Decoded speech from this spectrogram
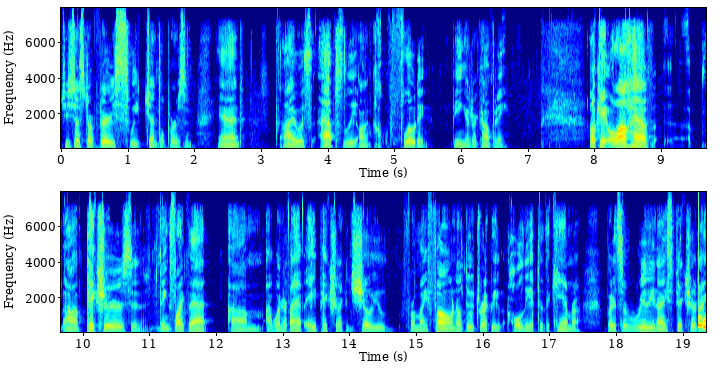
she's just a very sweet, gentle person, and I was absolutely on floating being in her company. Okay, well I'll have uh, pictures and things like that. Um, I wonder if I have a picture I can show you from my phone. I'll do it directly holding it to the camera, but it's a really nice picture, and I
